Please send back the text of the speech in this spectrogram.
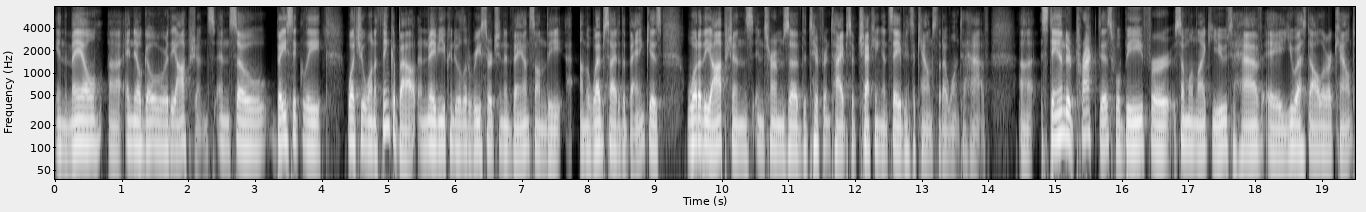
in the mail, uh, and they'll go over the options. And so, basically, what you want to think about, and maybe you can do a little research in advance on the on the website of the bank, is what are the options in terms of the different types of checking and savings accounts that I want to have. Uh, standard practice will be for someone like you to have a US dollar account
